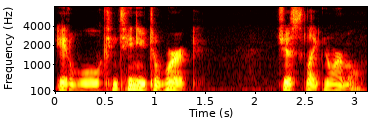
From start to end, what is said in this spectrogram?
it will continue to work just like normal.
